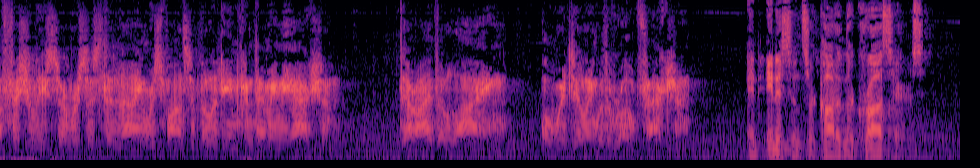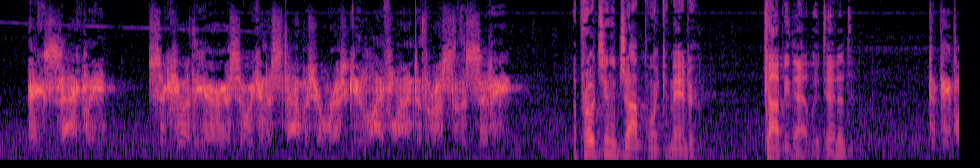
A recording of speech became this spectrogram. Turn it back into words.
Officially, Cerberus is denying responsibility and condemning the action. They're either lying, or we're dealing with a rogue faction. And innocents are caught in their crosshairs. Exactly. Secure the area so we can establish a rescue lifeline to the rest of the city. Approaching the drop point, Commander. Copy that, Lieutenant. The people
